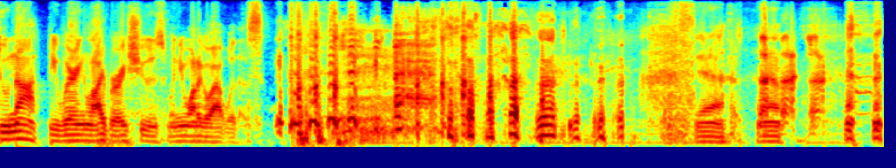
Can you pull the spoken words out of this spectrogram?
Do not be wearing library shoes when you want to go out with us. yeah, yeah.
